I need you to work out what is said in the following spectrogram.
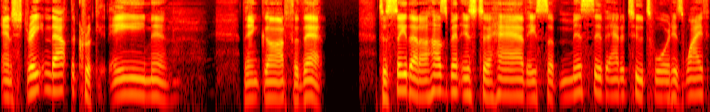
and straightened out the crooked. Amen. Thank God for that. To say that a husband is to have a submissive attitude toward his wife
